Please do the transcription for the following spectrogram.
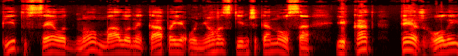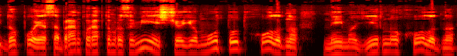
піт все одно мало не капає у нього з кінчика носа, і кат теж голий до пояса. Бранко раптом розуміє, що йому тут холодно, неймовірно холодно,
